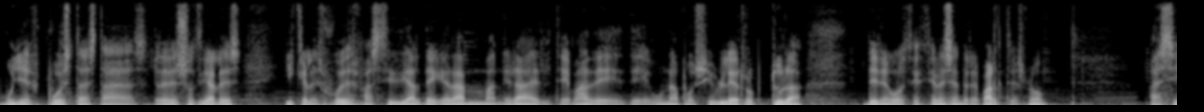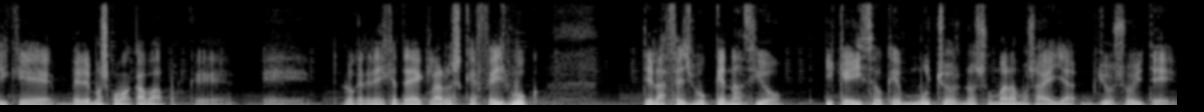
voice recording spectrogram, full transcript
muy expuesta a estas redes sociales y que les puede fastidiar de gran manera el tema de, una posible ruptura de negociaciones entre partes, ¿no? Así que veremos cómo acaba, porque eh, lo que tenéis que tener claro es que Facebook, de la Facebook que nació y que hizo que muchos nos sumáramos a ella, yo soy de,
